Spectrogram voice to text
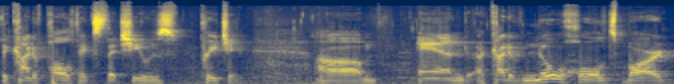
the kind of politics that she was preaching. Um, and a kind of no holds barred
